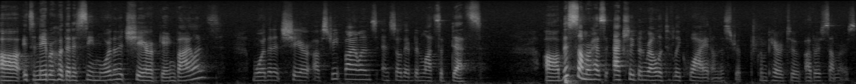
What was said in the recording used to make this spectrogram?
Uh, it's a neighborhood that has seen more than its share of gang violence, more than its share of street violence, and so there have been lots of deaths. Uh, this summer has actually been relatively quiet on the strip compared to other summers.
